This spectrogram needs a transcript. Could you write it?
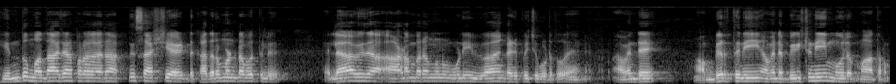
ഹിന്ദു മതാചാര പ്രകാരം അഗ്നിസാക്ഷിയായിട്ട് കതിർ മണ്ഡപത്തിൽ എല്ലാവിധ ആഡംബരങ്ങളും കൂടി വിവാഹം കഴിപ്പിച്ചു കൊടുത്തത് ഞാൻ. അവന്റെ അഭ്യർത്ഥനയും അവന്റെ ഭീഷണിയും മൂലം മാത്രം.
